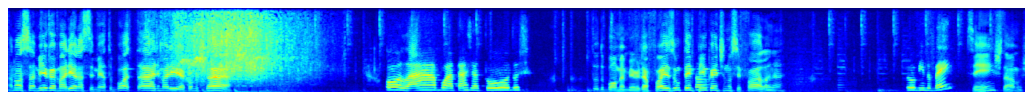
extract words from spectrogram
a nossa amiga Maria Nascimento. Boa tarde, Maria, como está? Olá, boa tarde a todos. Tudo bom, meu amigo? Já faz um tempinho que a gente não se fala, né? Estou ouvindo bem? Sim, estamos.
